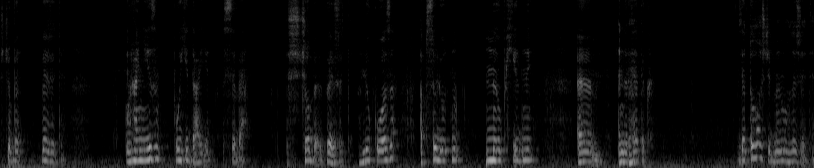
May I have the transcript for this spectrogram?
щоб вижити. Організм поїдає себе, щоб вижити. Глюкоза абсолютно необхідний е, енергетик для того, щоб ми могли жити.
